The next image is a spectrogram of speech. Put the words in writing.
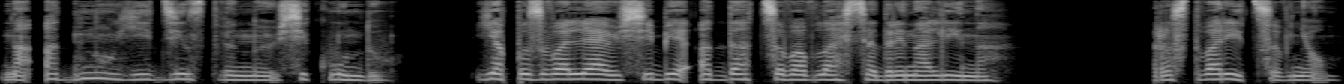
на одну единственную секунду. Я позволяю себе отдаться во власть адреналина, раствориться в нем.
